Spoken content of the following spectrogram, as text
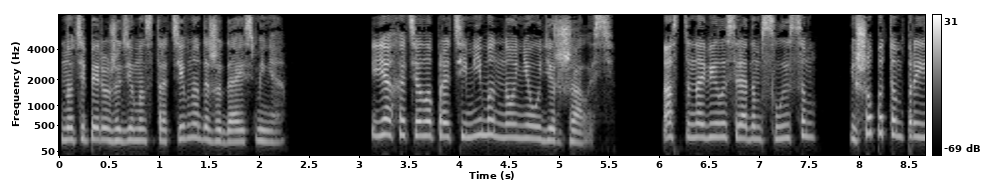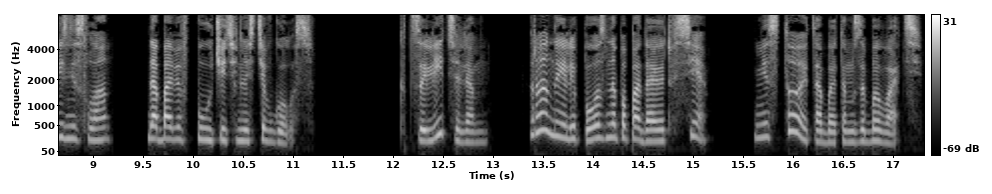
но теперь уже демонстративно дожидаясь меня. Я хотела пройти мимо, но не удержалась. Остановилась рядом с лысым и шепотом произнесла, добавив поучительности в голос. К целителям рано или поздно попадают все. Не стоит об этом забывать.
